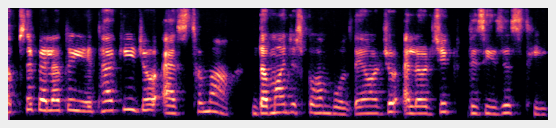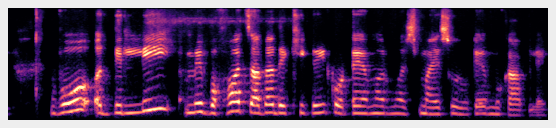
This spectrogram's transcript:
सबसे पहला तो ये था कि जो एस्थमा दमा जिसको हम बोलते हैं, और जो एलर्जिक डिजीजेस थी, वो दिल्ली में बहुत ज़्यादा देखी गई कोटयम और मैसूर के मुकाबले।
